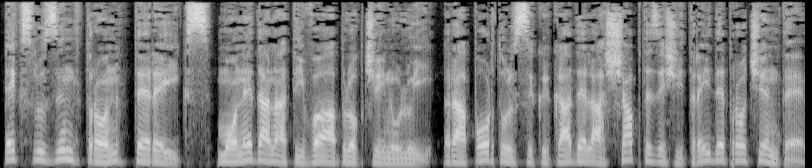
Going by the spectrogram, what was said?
Excluzând Tron, TRX, moneda nativă a blockchain-ului, raportul scăca de la 73%.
